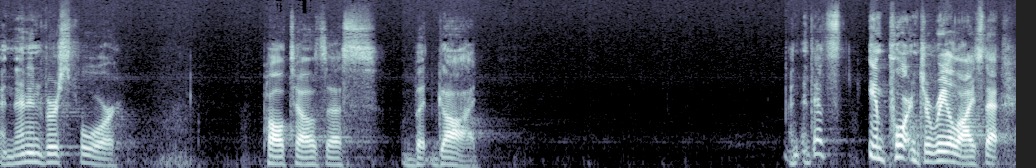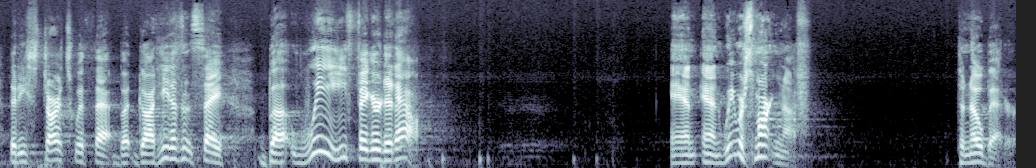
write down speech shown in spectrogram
And then in verse 4, Paul tells us, but God. And that's important to realize that, that he starts with that, but God. He doesn't say, but we figured it out. And, and we were smart enough to know better.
